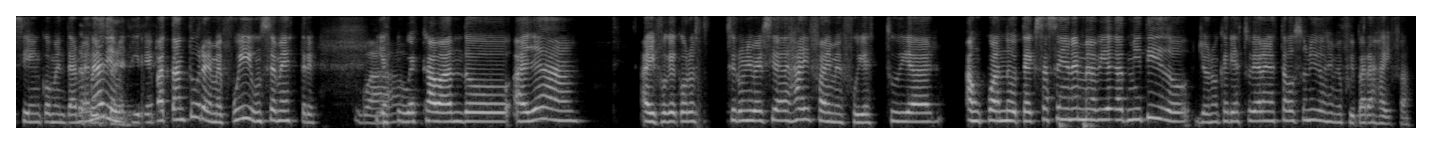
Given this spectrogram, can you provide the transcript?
sin comentarme a nadie, me tiré para Tantura y me fui un semestre. Y estuve excavando allá. Ahí fue que conocí la Universidad de Haifa y me fui a estudiar. Aun cuando Texas A&M me había admitido, yo no quería estudiar en Estados Unidos y me fui para Haifa.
